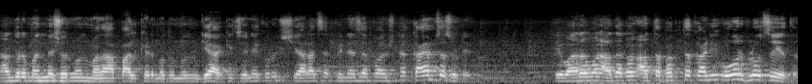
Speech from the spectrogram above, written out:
नांदूर म्हणून म्हणा पालखेडमधून म्हणून घ्या की जेणेकरून शहराचा पिण्याचा प्रश्न कायमचा सुटेल. हे वारंवार आता आता फक्त पाणी ओव्हरफ्लोचं येतं.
